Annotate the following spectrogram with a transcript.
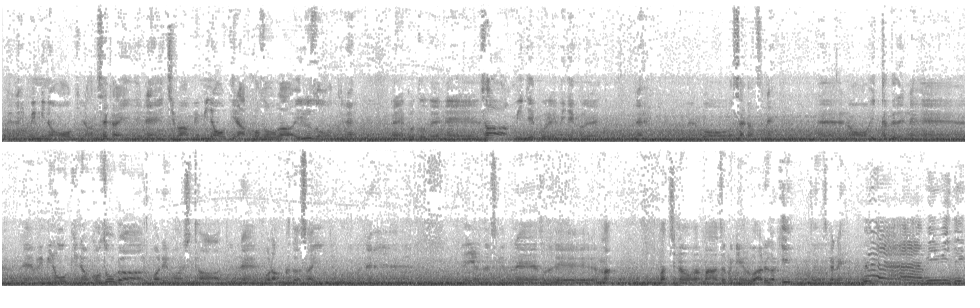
とでね。耳の大きな世界でね一番耳の大きな小僧がいるぞってね、えことで、えさあ見てくれ見てくれ。とね。えーこうサーカスね、えーの一角でね,、えーね耳の大きな小僧が生まれました。ねご覧くださいということでね、えー言うんですけどね。それでまあ街の、まあ、俗に言う悪ガキ。っていうんですかね。うわー耳でっ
